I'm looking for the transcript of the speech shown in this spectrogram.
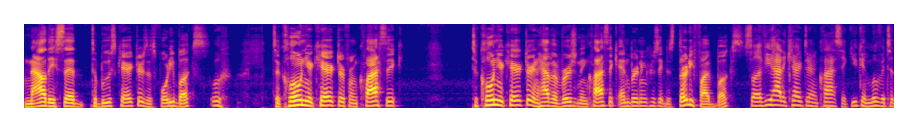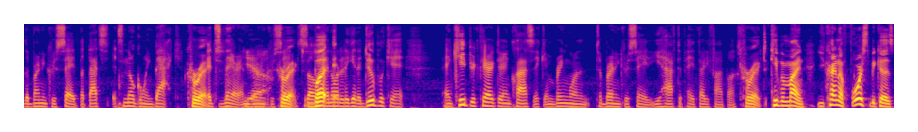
now they said to boost characters is forty bucks. Ooh. To clone your character from classic. To clone your character and have a version in classic and Burning Crusade is thirty five bucks. So if you had a character in Classic, you can move it to the Burning Crusade, but that's it's no going back. Correct. It's there in Yeah. Burning Crusade. Correct. So But- in order to get a duplicate and keep your character in Classic and bring one to Burning Crusade, you have to pay thirty five bucks. Correct. Keep in mind, you kind of forced because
